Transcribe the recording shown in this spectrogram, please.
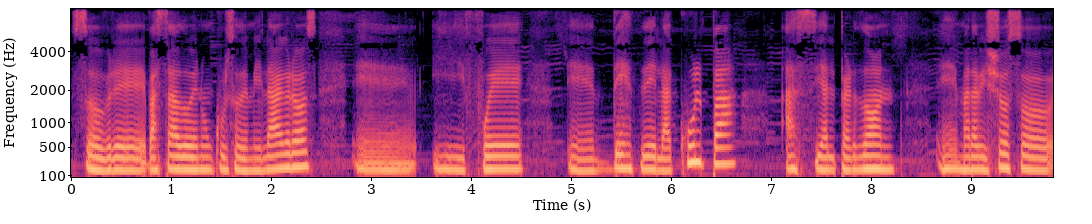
sobre basado en un curso de milagros eh, y fue eh, desde la culpa hacia el perdón. Maravilloso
